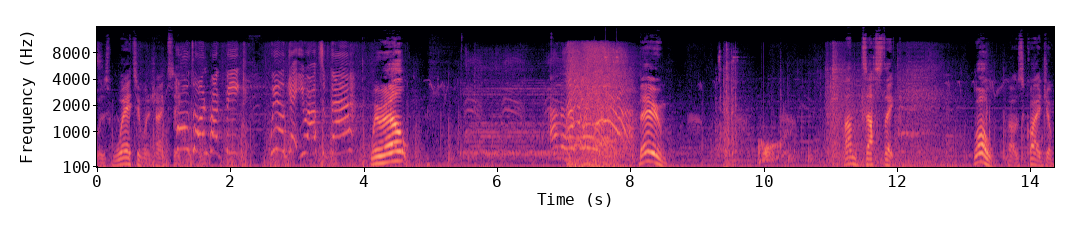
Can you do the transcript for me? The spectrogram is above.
was way too much I'd see. Hold on, Buckbeak! We'll get you out of there! We will. Boom! Fantastic. Whoa, that was quite a jump.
